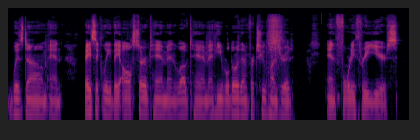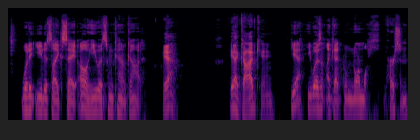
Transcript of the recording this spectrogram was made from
wisdom and basically they all served him and loved him and he ruled over them for 243 years wouldn't you just like say oh he was some kind of god Yeah. Yeah, God King. yeah he wasn't like a normal person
